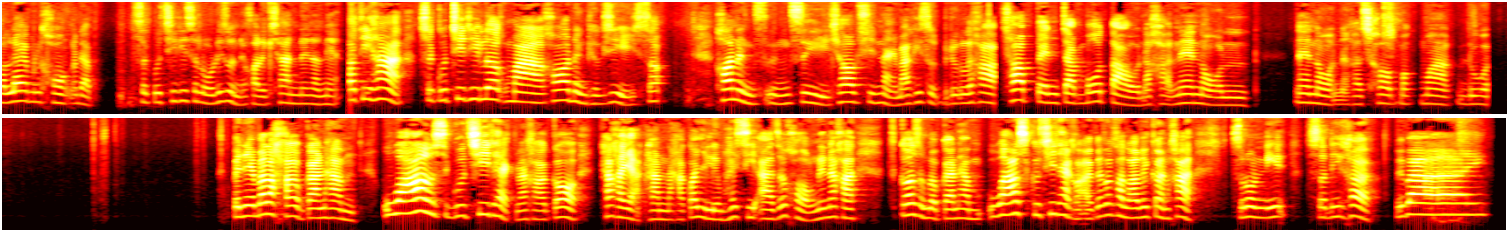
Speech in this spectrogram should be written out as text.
ตอนแรกมันครองอันดับสกุชชี่ที่สโลที่สุดในคอลเลกชันด้วยนะเนี่ย ข้อที่ห้าสกุชชี่ที่เลือกมาข้อหนึ่งถึงสี่ข้อหนึ่งถึงสี่ชอบชิ้นไหนมากที่สุดไปดูเลยค่ะ ชอบเป็นจัมโบ้เต่านะคะ แน่นอนแน่นอนนะคะ ชอบมาก ๆด้วย เป็นยังไงบ้างคะกับการทำว้าวสกูชี่แท็กนะคะ ก็ถ้าใครอยากทำนะคะ ก็อย่าลืมให้ CR เจ้าของด้วยนะคะ ก็สำหรับการทำว้าวสกูชี่แท็กของไอก็ต้องขอลาไปก่อนค่ะสำหรับวันนี้ สวัสดีค่ะ บ๊ายบาย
